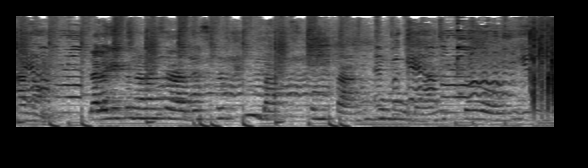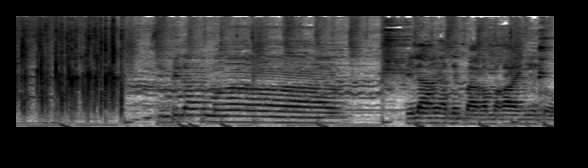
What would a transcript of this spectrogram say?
ano, lalagay ko na lang sa description box kung paano gumawa. Simple lang yung mga kailangan natin para makain nyo to.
